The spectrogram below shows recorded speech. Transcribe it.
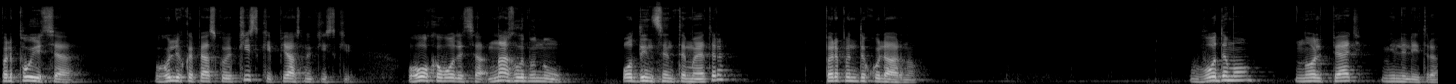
пальпується голівка п'яскової кістки, п'ясної кістки. Голка вводиться на глибину 1 см перпендикулярно. Вводимо 0,5 мл.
